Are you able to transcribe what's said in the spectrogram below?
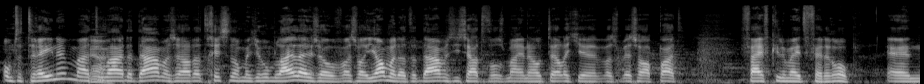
om te trainen. Maar Ja. toen waren de dames, we hadden het gisteren nog met Jeroen Blijleus over. was wel jammer dat de dames, die zaten volgens mij in een hotelletje, was best wel apart. Vijf kilometer verderop. En...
